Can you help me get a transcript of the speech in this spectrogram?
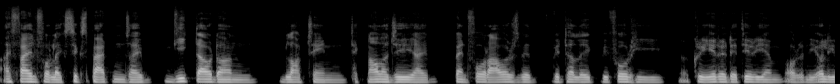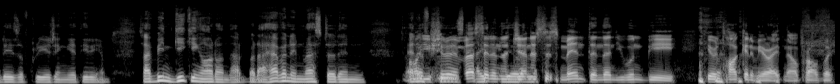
I filed for like six patents. I geeked out on blockchain technology. I spent four hours with Vitalik before he you know, created Ethereum or in the early days of creating Ethereum. So I've been geeking out on that, but I haven't invested in. Oh, NFTs, you should have invested IPO. in the Genesis Mint, and then you wouldn't be here talking to me right now, probably.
